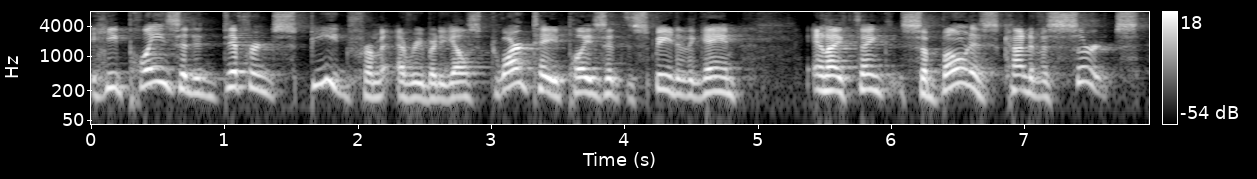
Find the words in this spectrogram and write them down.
he plays at a different speed from everybody else. Duarte plays at the speed of the game, and I think Sabonis kind of asserts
